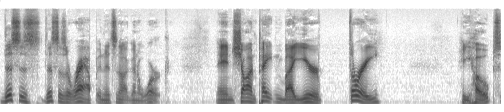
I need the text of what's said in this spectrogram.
this is this is a wrap, and it's not going to work. And Sean Payton, by year three, he hopes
